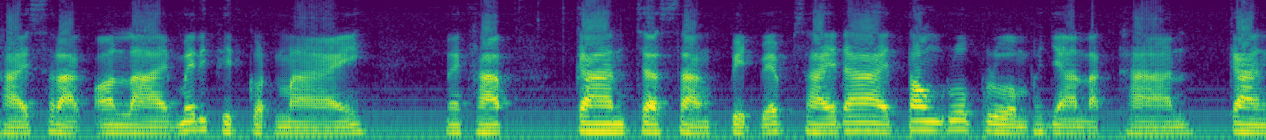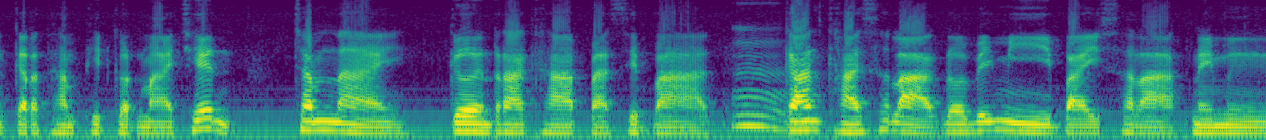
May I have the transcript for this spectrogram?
ขายสลากออนไลน์ไม่ได้ผิดกฎหมายนะครับการจะสั่งปิดเว็บไซต์ได้ต้องรวบรวมพยานหลักฐาน การกระทำผิดกฎหมายเช่นจำหน่ายเกินราคา 80 บาทอืมการขายสลากโดยไม่มีใบสลากในมือ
